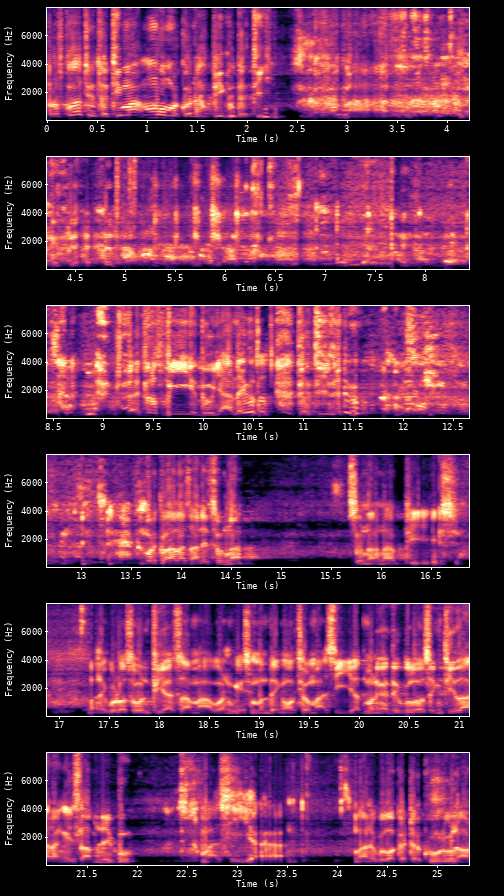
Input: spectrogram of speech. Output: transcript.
terus kau juga jadi makmum mergo nabi ku jadi terus piye itu terus jadi ini mergo alasannya sunnah sunnah nabi Mana kulo suwun biasa mawon guys, penting ojo maksiat. Mun nganti kulo sing dilarang Islam niku maksiat. Mana kalau ada guru, nak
